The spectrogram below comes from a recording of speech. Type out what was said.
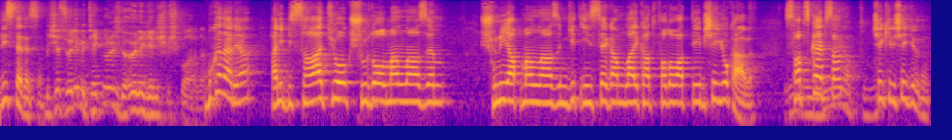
Listedesin. Bir şey söyleyeyim mi? Teknoloji de öyle gelişmiş bu arada. Bu kadar ya. Hani bir saat yok şurada olman lazım. Şunu yapman lazım. Git Instagram like at follow at diye bir şey yok abi. Subscribe'san çekilişe girdin.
